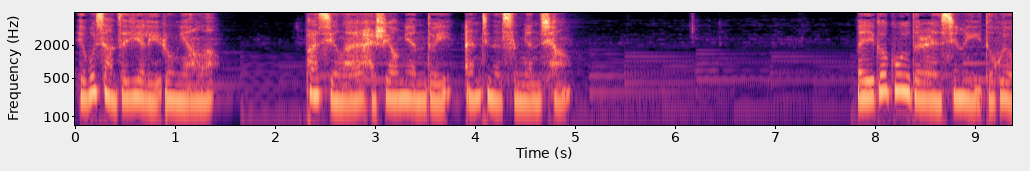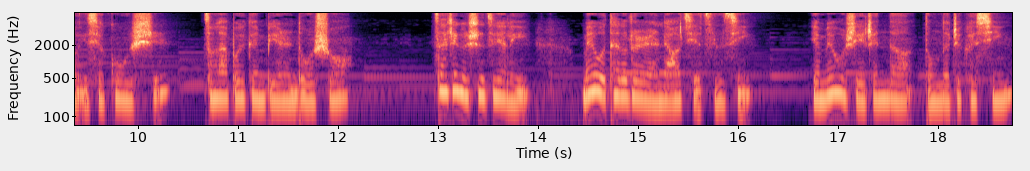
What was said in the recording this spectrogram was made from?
也不想在夜里入眠了，怕醒来还是要面对安静的四面墙。每一个孤独的人心里都会有一些故事，从来不会跟别人多说。在这个世界里。没有太多的人了解自己，也没有谁真的懂得这颗心。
